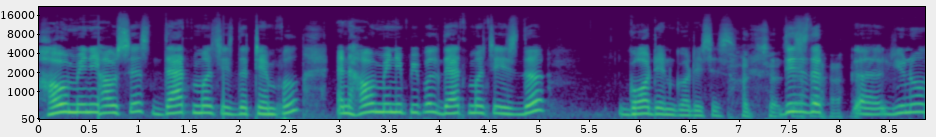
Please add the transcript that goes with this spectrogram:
how many houses that much is the temple and how many people that much is the god and goddesses this is the you know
